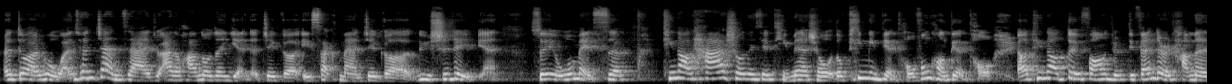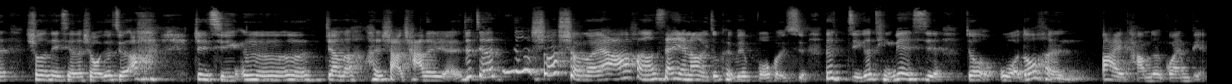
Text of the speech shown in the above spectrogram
而对我来说，我完全站在就爱德华诺顿演的这个 Isaac Man 这个律师这一边，所以我每次听到他说那些庭辩的时候，我都拼命点头，疯狂点头。然后听到对方就是 Defender 他们说的那些的时候，我就觉得啊，这群嗯嗯嗯这样的很傻叉的人，就觉得你这说什么呀？好像三言两语就可以被驳回去。就几个庭辩戏，就我都很 buy 他们的观点。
